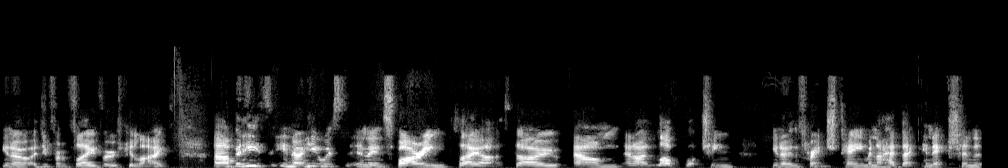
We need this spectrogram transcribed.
you know, a different flavour, if you like. Uh, but he's, you know, he was an inspiring player. So, um, and I love watching, you know, the French team, and I had that connection,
